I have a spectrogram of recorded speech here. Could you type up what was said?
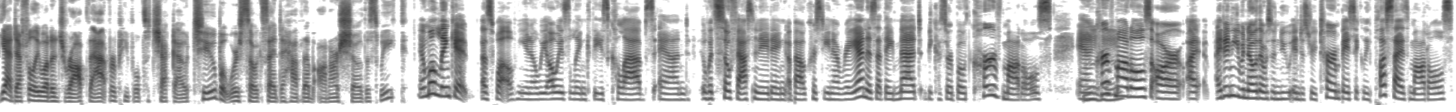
yeah, definitely want to drop that for people to check out too. But we're so excited to have them on our show this week. And we'll link it as well. You know, we always link these collabs. And what's so fascinating about Kristina and Raeann is that they met because they're both curve models and mm-hmm. curve models are, I, I didn't even know there was a new industry term, basically plus size models.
